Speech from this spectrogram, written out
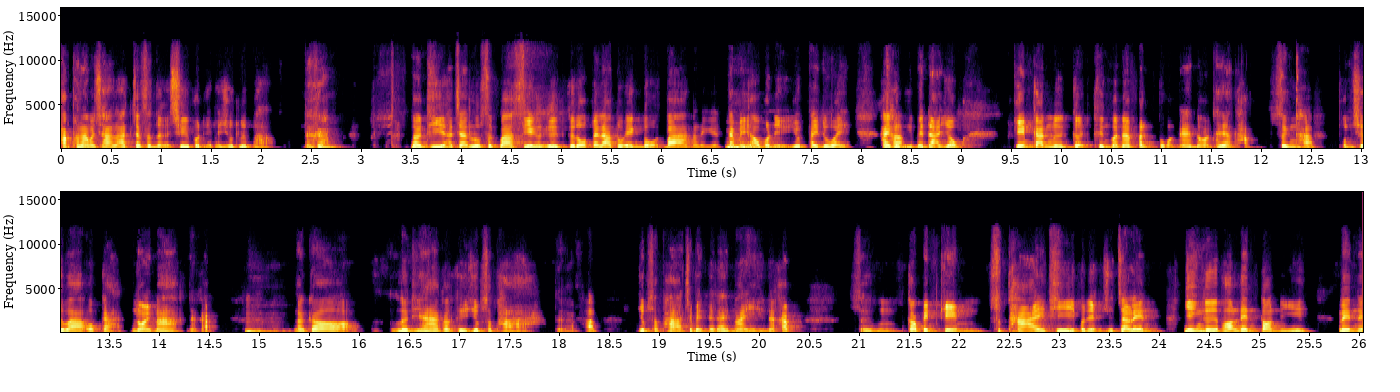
พรรคพลังประชารัฐจะเสนอชื่อพลเอกประยุทธ์หรือเปล่านะครับบางทีอาจจะรู้สึกว่าเสียงอื่นกระโดดไปแล้วตัวเองโดดบ้างอะไรเงี้ยแต่ไม่เอาพลเอกประยุทธ์ไปด้วย ให้คนอื่นเป็นนายก เกมการเมืองเกิดขึ้นวันนั้นปั่นป่วนแน่นอนถ้าจะทำซึ่งครับผมเชื่อว่าโอกาสน้อยมากนะครับอืมแล้วก็เรื่องที่ห้าก็คือยุบสภานะครับครับ ยุบสภาจะเป็นไปได้ไหมนะครับ ซึ่งก็เป็นเกมสุดท้ายที่พลเอกประยุทธ์จะเล่น ยิ่งโดยเฉพาะเล่นตอนนี้เล่นใน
